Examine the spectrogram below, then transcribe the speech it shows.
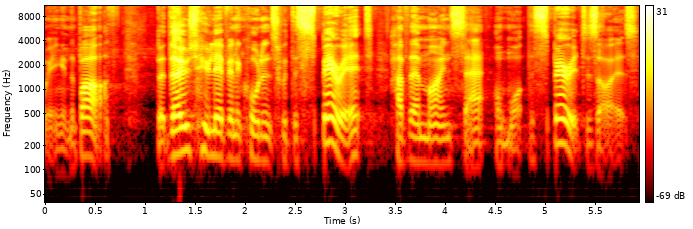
weeing in the bath. But those who live in accordance with the Spirit have their mind set on what the Spirit desires.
